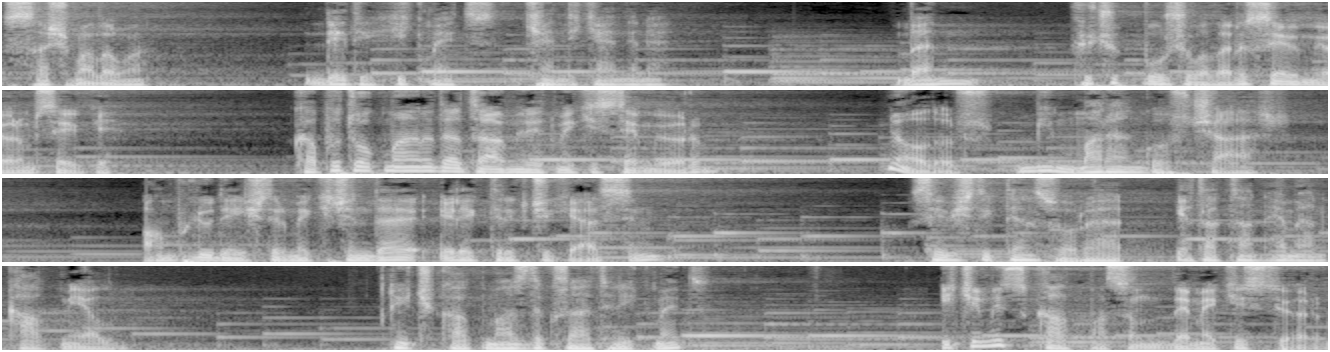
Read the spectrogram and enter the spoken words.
Saçmalama, dedi Hikmet kendi kendine. Ben küçük burjuvaları sevmiyorum sevgi. Kapı tokmağını da tamir etmek istemiyorum. Ne olur bir marangoz çağır. Ampulü değiştirmek için de elektrikçi gelsin. Seviştikten sonra yataktan hemen kalkmayalım. Hiç kalkmazdık zaten Hikmet. İçimiz kalkmasın demek istiyorum.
